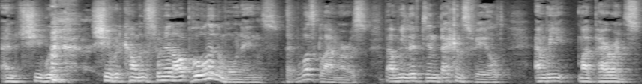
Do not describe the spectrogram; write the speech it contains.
And she would she would come and swim in our pool in the mornings. It was glamorous. And we lived in Beaconsfield and we my parents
